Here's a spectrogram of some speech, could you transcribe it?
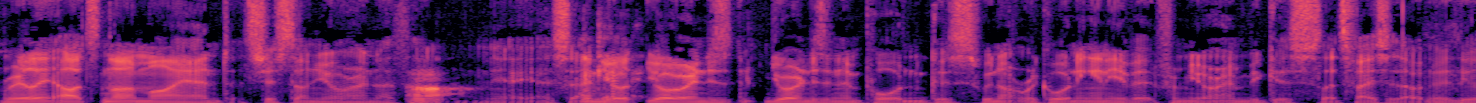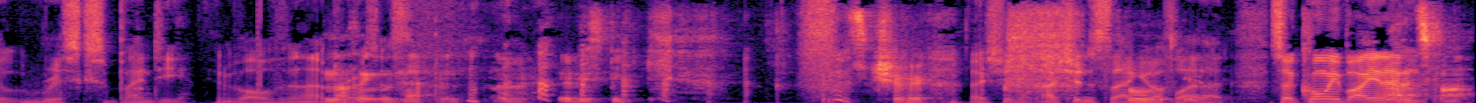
Really? Oh, it's not on my end. It's just on your end, I think. Ah. yeah, yeah. So, and Okay. your, your end is your end isn't important because we're not recording any of it from your end because let's face it, the risks are plenty involved in that. Nothing would process. happen. No, it is big. It's true. I shouldn't. I shouldn't slag you off like yeah. that. So, call me by your name. That's fine.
